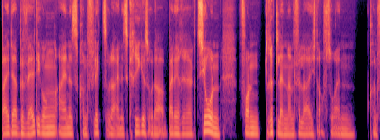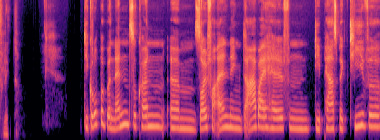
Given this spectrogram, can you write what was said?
bei der Bewältigung eines Konflikts oder eines Krieges oder bei der Reaktion von Drittländern vielleicht auf so einen Konflikt? Die Gruppe benennen zu können, ähm, soll vor allen Dingen dabei helfen, die Perspektive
